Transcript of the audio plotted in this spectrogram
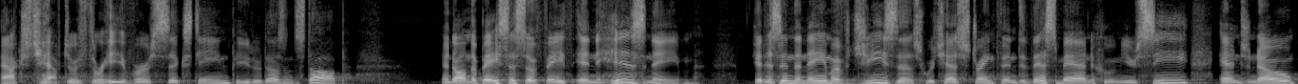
Acts chapter 3, verse 16, Peter doesn't stop. And on the basis of faith in his name, it is in the name of Jesus which has strengthened this man whom you see and know,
